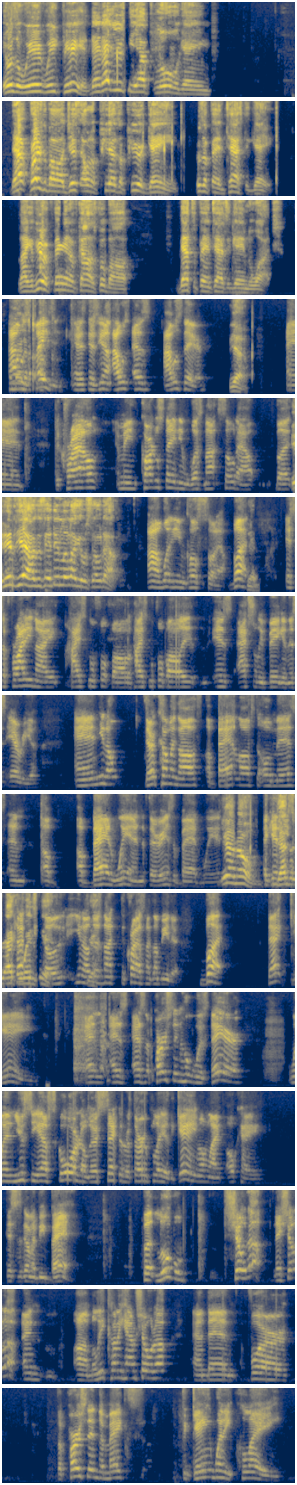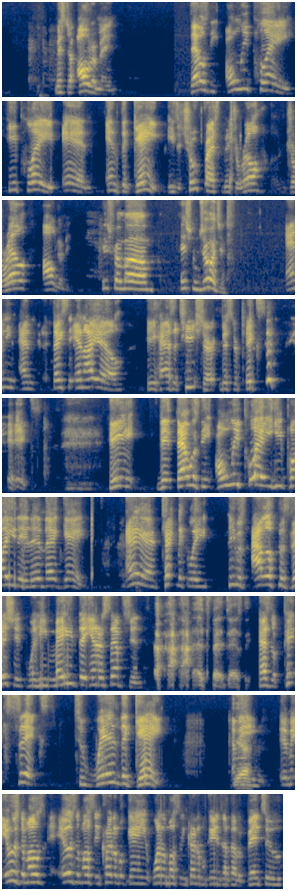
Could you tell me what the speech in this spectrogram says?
it was a weird week period. Then that UCF Louisville game. That first of all, just on a pure as a pure game, it was a fantastic game. Like if you're a fan of college football, that's a fantastic game to watch. That was amazing because you know I was as I was there Yeah, and the crowd. I mean, Cardinal Stadium was not sold out, but it didn't. Yeah, I was gonna say it didn't look like it was sold out. Uh, I wasn't even close to sold out. But Yeah. It's a Friday night, high school football. High school football is, actually big in this area, and you know they're coming off a bad loss to Ole Miss and a a bad win, if there is a bad win. Yeah, no, against that's the actual way to say. So you know, Yeah. there's not the crowd's not going to be there. But that game, and as as a person who was there when UCF scored on their second or third play of the game, I'm like, okay, this is going to be bad. But Louisville showed up. They showed up, and uh, Malik Cunningham showed up, and then for the person that makes the game-winning play, Mr. Alderman, that was the only play he played in in the game. He's a true freshman, Jarrell Jarrell Alderman, He's from um he's from Georgia. and he, and thanks to NIL, he has a T-shirt, Mr. Picks. he did, that was the only play he played in in that game, and technically he was out of position when he made the interception. that's fantastic. has a pick six to win the game. I Yeah. mean, I mean, it was the most it was the most incredible game, one of the most incredible games I've ever been to.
